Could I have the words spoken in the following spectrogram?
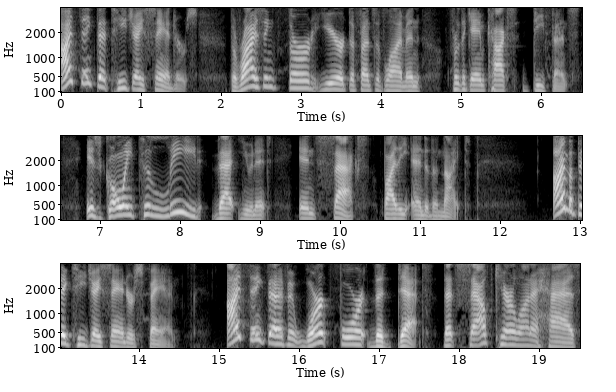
I think that TJ Sanders, the rising third year defensive lineman for the Gamecocks defense, is going to lead that unit in sacks by the end of the night. I'm a big TJ Sanders fan. I think that if it weren't for the depth that South Carolina has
